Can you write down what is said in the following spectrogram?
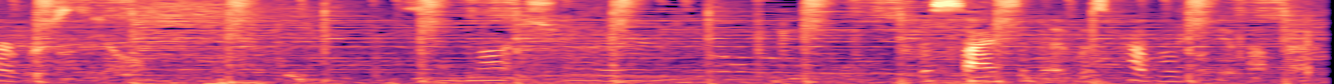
harbor seal. So I'm not sure the size of it was probably about that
